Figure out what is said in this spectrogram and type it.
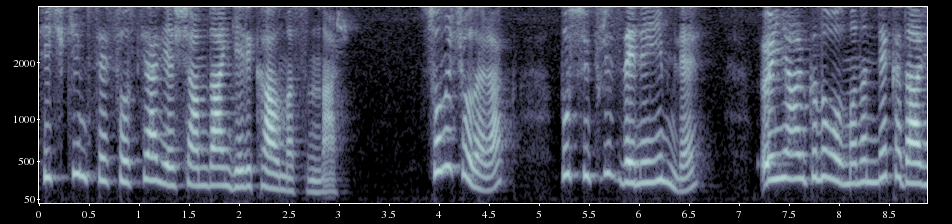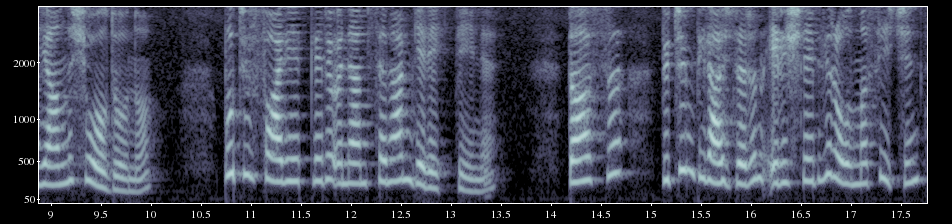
hiç kimse sosyal yaşamdan geri kalmasınlar. Sonuç olarak bu sürpriz deneyimle önyargılı olmanın ne kadar yanlış olduğunu, bu tür faaliyetleri önemsemem gerektiğini, dahası bütün plajların erişilebilir olması için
